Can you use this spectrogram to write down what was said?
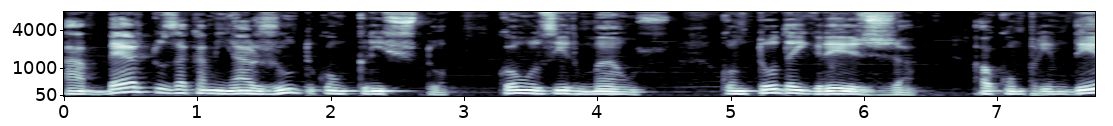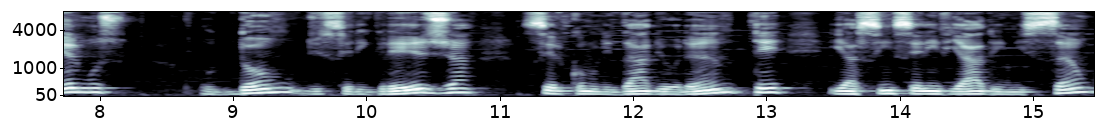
abertos a caminhar junto com Cristo, com os irmãos, com toda a Igreja, ao compreendermos o dom de ser igreja, ser comunidade orante e assim ser enviado em missão,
